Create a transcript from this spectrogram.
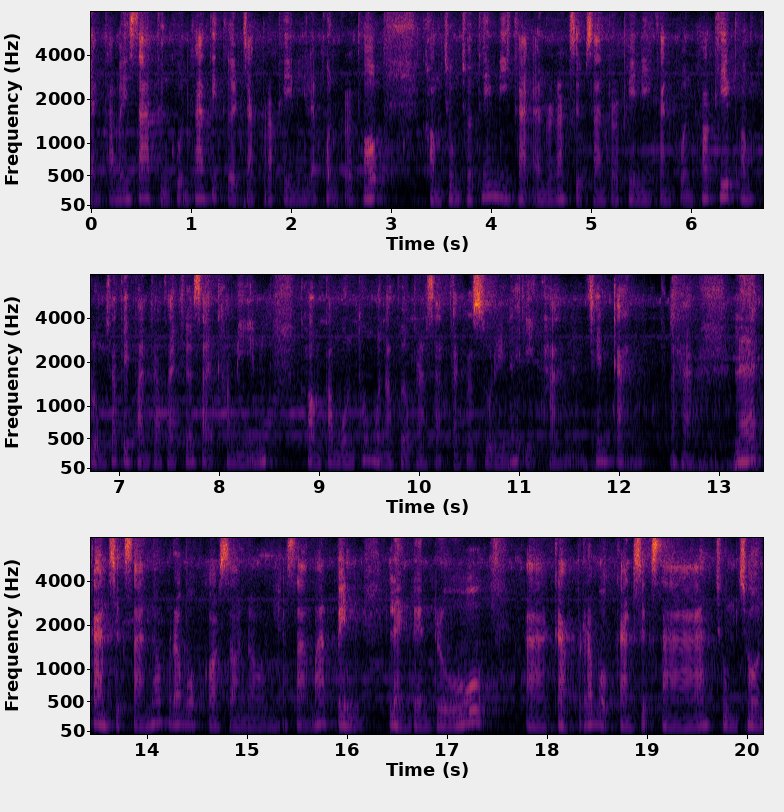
ยังทำให้ทราบถึงคุณค่าที่เกิดจากประเพณีและผลกระทบ ของชุมชนที่มีการอนุรักษ์สืบสานประเพณีการขวนเข้าทิพย์ของกลุ่มชาติพันธุ์ชาวไทยเชื้อสายเขมรของตำบลทุ่งมนอำเภอปราสาทจังหวัดสุรินทร์ได้อีกทางหนึ่งเช่นกัน นะฮะและการศึกษานอกระบบกศนเนี่ยสามารถเป็นแหล่งเรียนรู้กับระบบการศึกษาชุมชน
